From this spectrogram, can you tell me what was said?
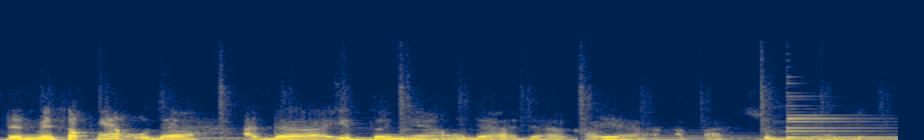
Dan besoknya udah ada itunya udah ada kayak apa subnya gitu gitu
